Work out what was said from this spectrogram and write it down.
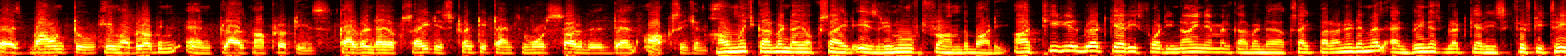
as bound to hemoglobin and plasma proteins. Carbon dioxide is 20 times more soluble than oxygen. How much carbon dioxide is removed from the body? Arterial blood carries 49 ml carbon dioxide per 100 ml and venous blood carries 53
